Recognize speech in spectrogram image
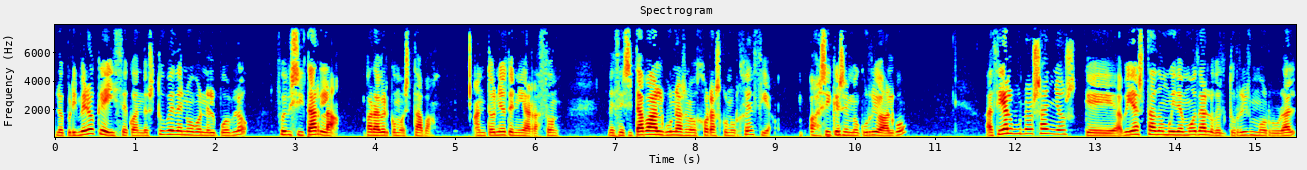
Lo primero que hice cuando estuve de nuevo en el pueblo fue visitarla para ver cómo estaba. Antonio tenía razón. Necesitaba algunas mejoras con urgencia, así que se me ocurrió algo. Hacía algunos años que había estado muy de moda lo del turismo rural.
